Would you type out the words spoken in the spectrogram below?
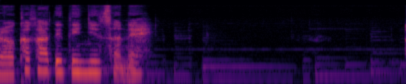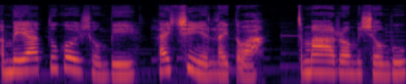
တော့ခက်ခါတီးတီးညင်းဆန်တယ်အမေကသူ့ကိုယုံပြီးလိုက်ချင်ရင်လိုက်သွားကျမကတော့မယုံဘူး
